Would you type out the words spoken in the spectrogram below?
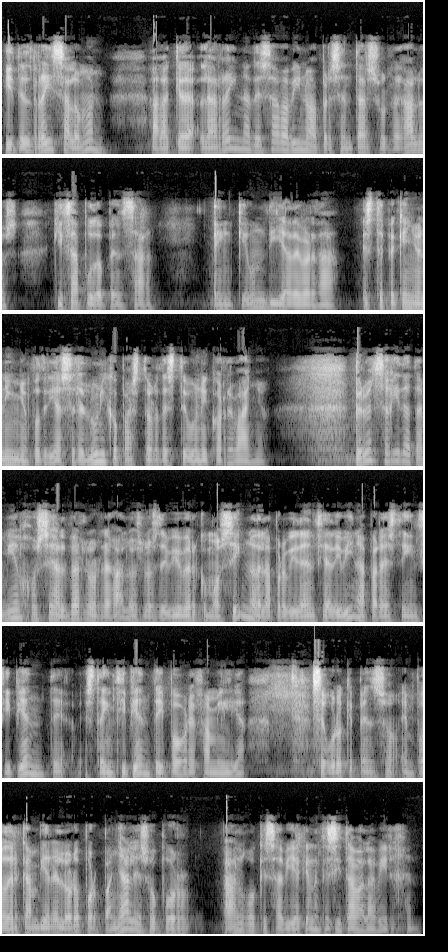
y del rey Salomón, a la que la reina de Saba vino a presentar sus regalos, quizá pudo pensar en que un día de verdad este pequeño niño podría ser el único pastor de este único rebaño. Pero enseguida también José al ver los regalos los debió ver como signo de la providencia divina para este incipiente, esta incipiente y pobre familia. Seguro que pensó en poder cambiar el oro por pañales o por algo que sabía que necesitaba la Virgen.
